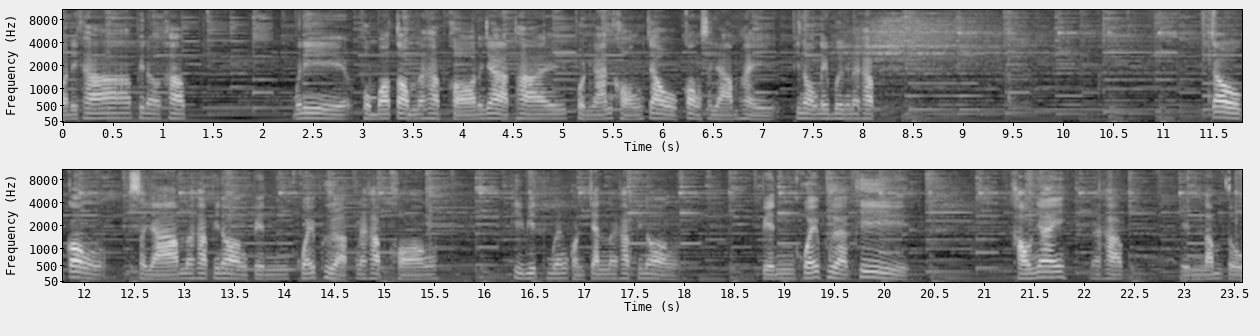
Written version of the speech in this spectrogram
สวัสดีครับพี่น้องครับวันนี้ผมบอตอมนะครับ ขออนุญาตทายผลงานของเจ้ากล้องสยามให้พี่น้องได้เบิ่งนะครับ เจ้ากล้องสยามนะครับ พี่น้องเป็นควายเผือกนะครับของพี่วิทย์เมืองขอนแก่นนะครับ พี่น้องเป็นควายเผือกที่เขาใหญ่นะครับ เป็นลำโตว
